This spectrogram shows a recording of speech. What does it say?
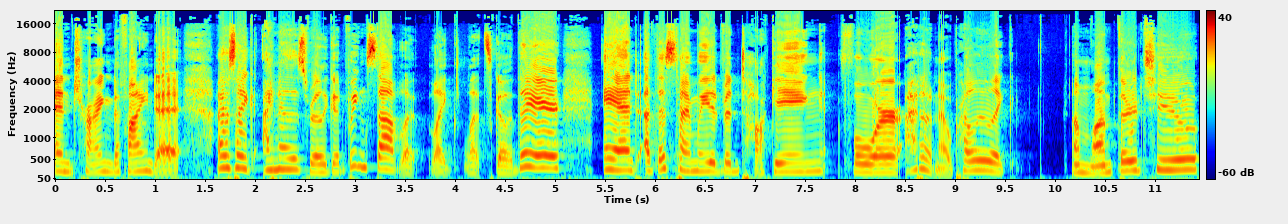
and trying to find it. I was like, I know this really good wing spot. Let, like, let's go there. And at this time, we had been talking for, I don't know, probably like a month or two.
